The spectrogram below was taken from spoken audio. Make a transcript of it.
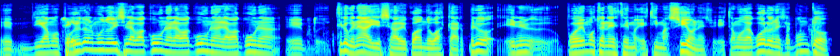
digamos, porque todo el mundo dice la vacuna, la vacuna, la vacuna. creo que nadie sabe cuándo va a estar, pero podemos tener estimaciones. ¿Estamos de acuerdo en ese punto?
